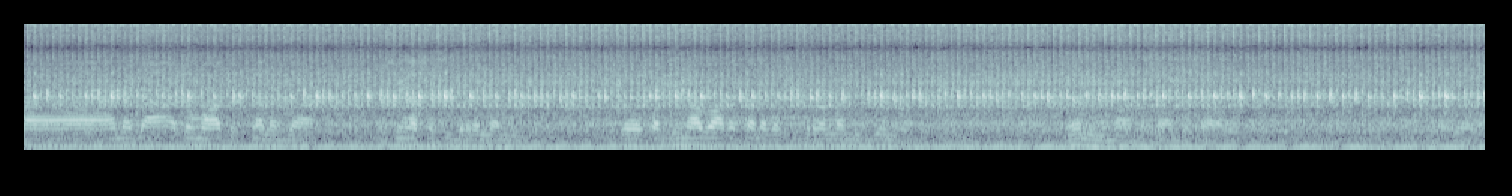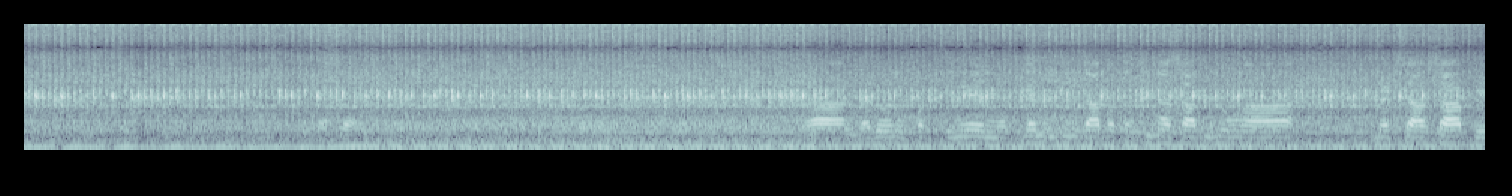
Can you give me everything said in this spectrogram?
ah, nag-automatic talaga. Kasi nga sa sobrang lamig. So pag hinawakan talaga sobrang lamig yun o. Ayan, o. Ayan. Ganun ang pagtingin. At ganun din dapat ang sinasabi nung ah, nagsasabi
